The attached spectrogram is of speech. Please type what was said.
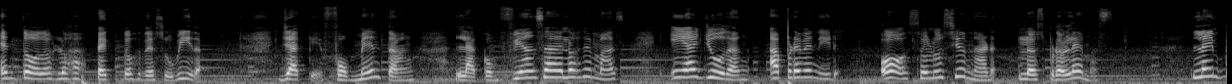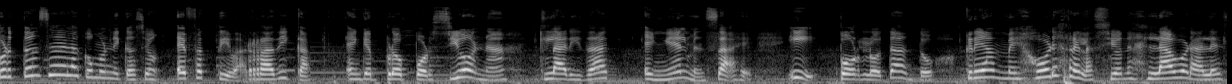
en todos los aspectos de su vida, ya que fomentan la confianza de los demás y ayudan a prevenir o solucionar los problemas. La importancia de la comunicación efectiva radica en que proporciona claridad en el mensaje y, por lo tanto, crea mejores relaciones laborales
